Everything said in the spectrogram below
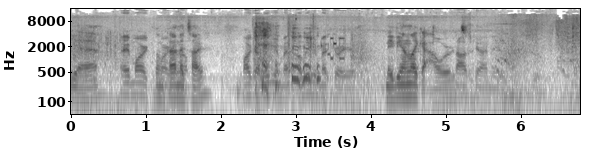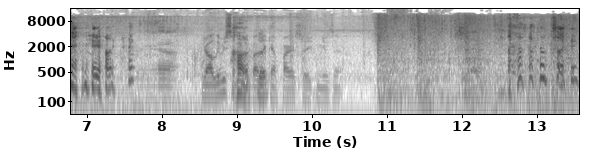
Yeah. Hey, Mark. I'm Mark, kind of um, tired. Mark, I'll leave your, med- I'll leave your medic right here. Maybe in like an hour. Nah, two. just kidding. I mean, Yeah. Yeah. yo, I'll leave you some Oh, wood by the good. campfire so you can use it.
